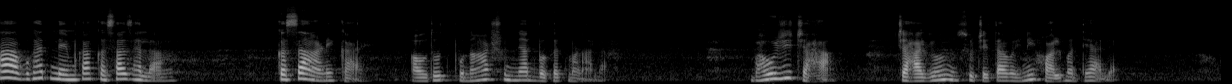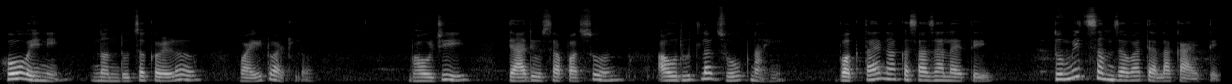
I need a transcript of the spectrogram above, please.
हा अपघात नेमका कसा झाला? कसा आणि काय? अवधूत पुन्हा शून्यात बघत म्हणाला. भाऊजी चहा. चहा घेऊन सुचेता वहिनी हॉलमध्ये आल्या. हो वहिनी नंदूचं कळलं वाईट वाटलं. भाऊजी त्या दिवसापासून अवधूतला झोप नाही. बघताय ना कसा झालाय ते? तुम्हीच समजावा त्याला काय ते.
